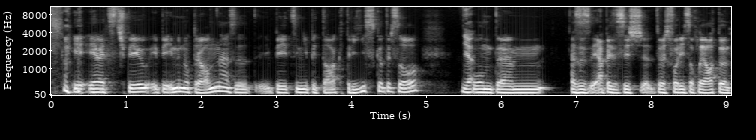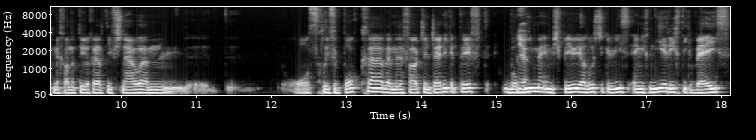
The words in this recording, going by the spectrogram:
ich, ich habe jetzt das Spiel, ich bin immer noch dran, also ich bin jetzt irgendwie bei Tag 30 oder so ja. und ähm, also eben, es ist, du hast vorhin so ein bisschen angetönt, man kann natürlich relativ schnell ähm, auch ein bisschen verbocken, wenn man falsche Entscheidungen trifft. Wobei ja. man im Spiel ja lustigerweise eigentlich nie richtig weiss,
